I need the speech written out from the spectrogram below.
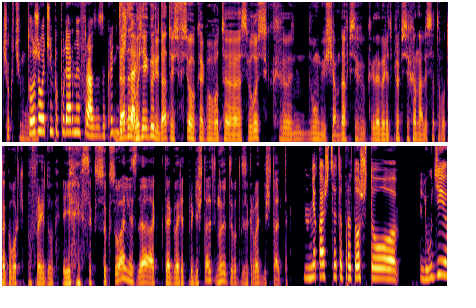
чё к чему. Тоже да? очень популярная фраза, закрыть Да, гештальт. да, вот я и говорю, да, то есть все как бы вот э, свелось к э, двум вещам, да, в псих... когда говорят про психоанализ, это вот оговорки по Фрейду и секс сексуальность, да, а когда говорят про гештальты, ну это вот закрывать гештальты. Мне кажется, это про то, что люди,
